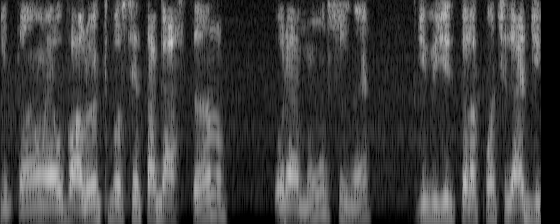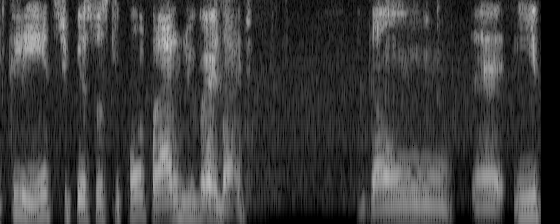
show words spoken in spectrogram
Então é o valor que você está gastando por anúncios, né? Dividido pela quantidade de clientes, de pessoas que compraram de verdade. Então, é, e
